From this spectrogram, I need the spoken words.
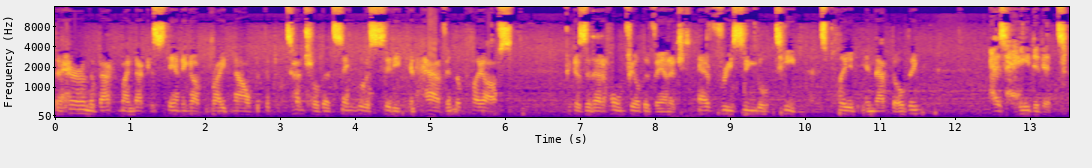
the hair in the back of my neck is standing up right now with the potential that St. Louis City can have in the playoffs because of that home field advantage. Every single team that has played in that building has hated it,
